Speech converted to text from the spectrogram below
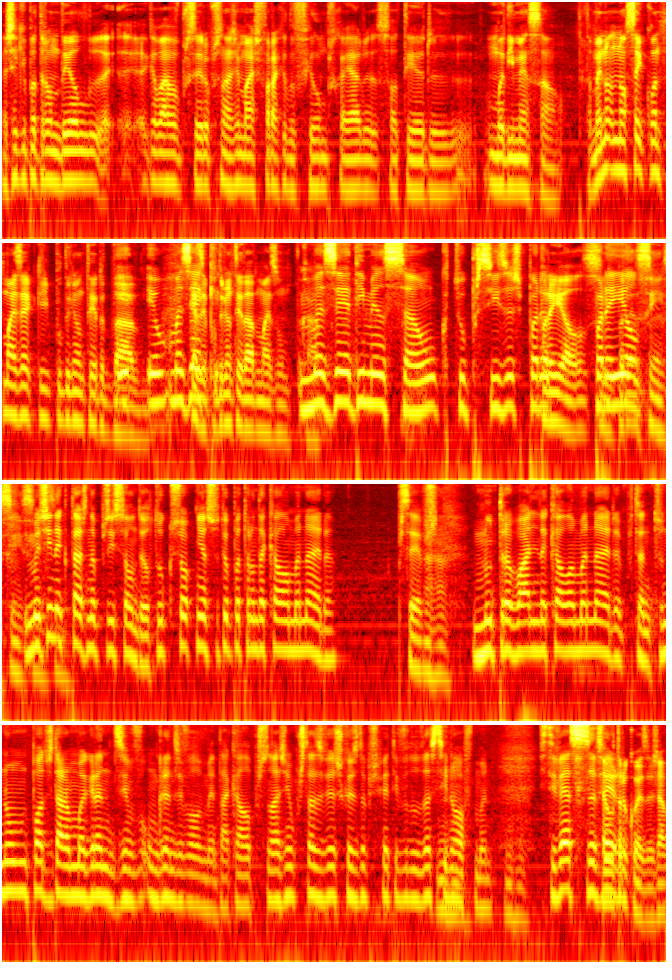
achei que o patrão dele eh, acabava por ser a personagem mais fraca do filme, por calhar só ter eh, uma dimensão. Também não, não sei quanto mais é que lhe poderiam ter dado. Eu, eu- mas, Quer é dizer, que- poderiam ter dado mais um bocado. mas é a dimensão que tu precisas para. para ele, sim, para ele. Sim, sim, sim, Imagina sim. que estás na posição dele, tu que só conheces o teu patrão daquela maneira. Percebes? Aham. No trabalho daquela maneira. Portanto, tu não podes dar uma grande um grande desenvolvimento àquela personagem porque estás a ver as coisas da perspectiva do Dustin Uhum. Hoffman. Uhum. Se estivesses a Isso é ver. outra coisa, já,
